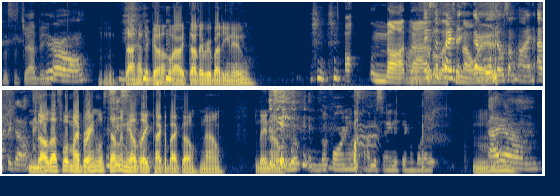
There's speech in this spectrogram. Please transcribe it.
This is Jabby. Girl. I had to go. I thought everybody knew. Not that. It's that. the Little fact that Latina everyone way. knows I'm high. I have to go. No, that's what my brain was telling me. I was like, pack a bag, go now. They know. Before anyone has time to say anything about it. Mhm. I um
